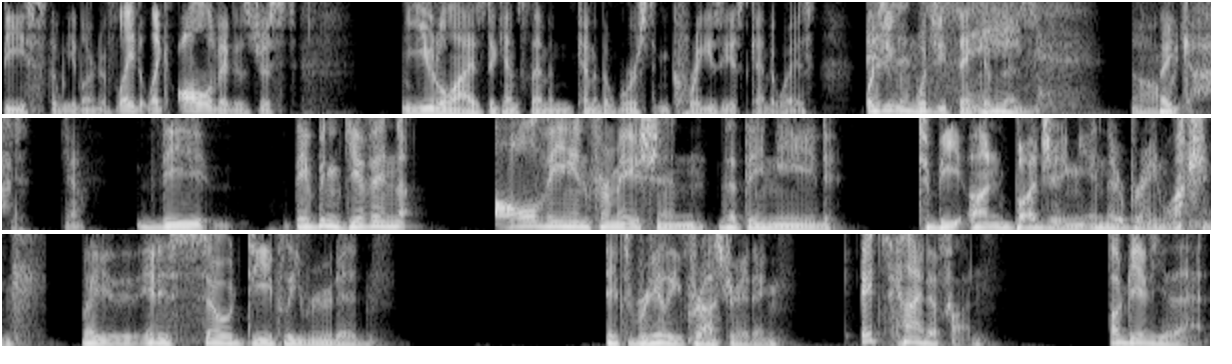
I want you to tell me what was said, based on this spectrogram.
beasts that we learned of later. Like all of it is just utilized against them in kind of the worst and craziest kind of ways. What you what you think of this? Oh my god. Yeah. the they've been given all the information that they need to be unbudging in their brainwashing. like it is so deeply rooted. It's really frustrating. It's kind of fun. I'll give you that.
